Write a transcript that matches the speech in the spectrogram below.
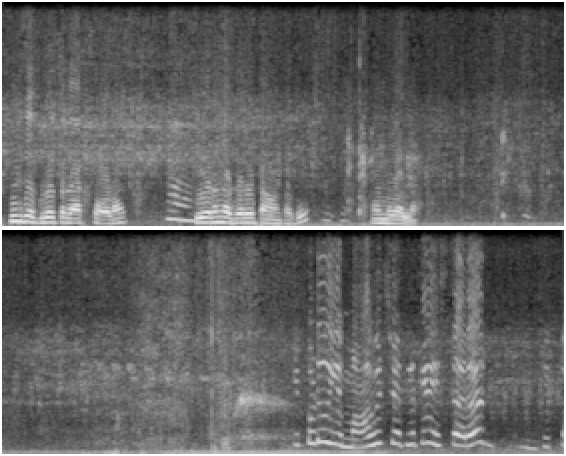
స్పీడ్గా గ్రోత్ లేకపోవడం ఈ విధంగా జరుగుతూ ఉంటుంది. అందువల్ల ఇప్పుడు ఈ మామిడి చెట్లకే ఇస్తారా డ్రిప్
